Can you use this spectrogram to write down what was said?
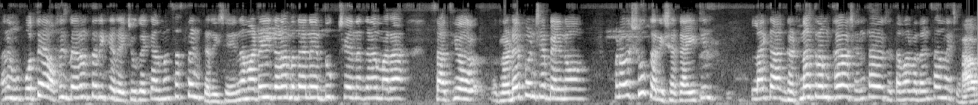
અને હું પોતે ઓફિસ બેરર તરીકે રહી છું. ગઈકાલ મને સસ્પેન્ડ કરી છે. એના માટે ઘણા બધાને દુઃખ છે અને ઘણા મારા સાથીઓ રડે પણ છે બહેનો. પણ હવે શું કરી શકાય? ઇટ ઇઝ લાઈક આ ઘટનાક્રમ થયો છે ને થયો છે. તમારા બધાની સામે છે. આ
